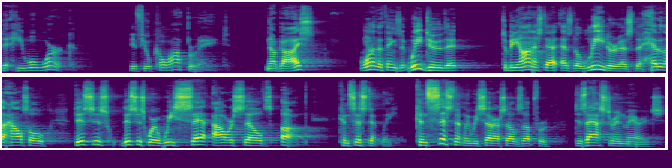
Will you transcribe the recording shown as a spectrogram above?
that He will work if you'll cooperate. Now, guys, one of the things that we do that, to be honest, as the leader, as the head of the household, this is, this is where we set ourselves up consistently. Consistently, we set ourselves up for disaster in marriage.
